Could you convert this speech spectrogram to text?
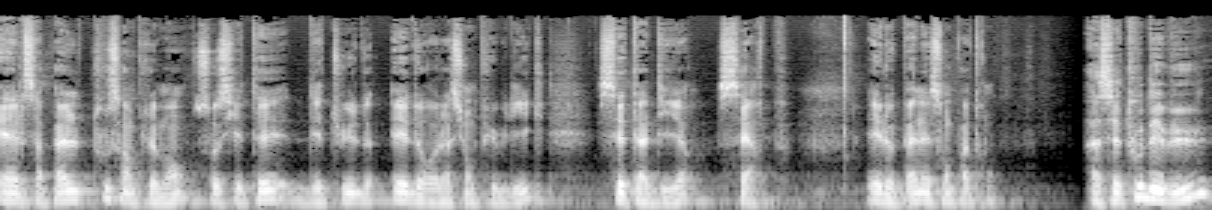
et elle s'appelle tout simplement Société d'études et de relations publiques, c'est-à-dire SERP. Et Le Pen est son patron. À ses tout débuts,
